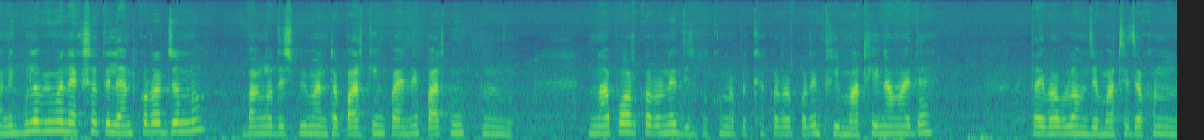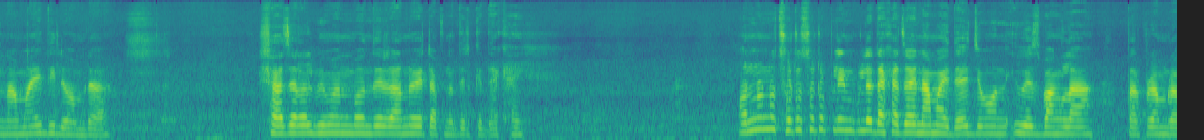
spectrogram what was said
অনেকগুলো বিমান একসাথে ল্যান্ড করার জন্য বাংলাদেশ বিমানটা পার্কিং পায় না পার্কিং না পাওয়ার কারণে দীর্ঘক্ষণ অপেক্ষা করার পরে ফি মাঠেই নামায় দেয়। তাই ভাবলাম যে মাঠে যখন নামাই দিল আমরা শাহজালাল বিমানবন্দরের রানওয়েটা আপনাদেরকে দেখাই। অন্য অন্য ছোটো ছোটো প্লেনগুলো দেখা যায় নামাই দেয়, যেমন ইউএস বাংলা তারপরে আমরা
